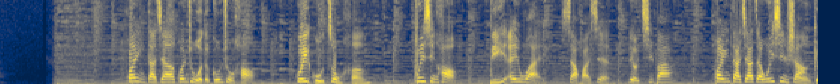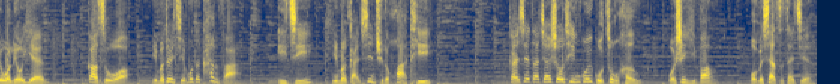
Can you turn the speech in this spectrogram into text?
欢迎大家关注我的公众号“硅谷纵横”。微信号 b a y 下划线六七八，欢迎大家在微信上给我留言，告诉我你们对节目的看法，以及你们感兴趣的话题。感谢大家收听《硅谷纵横》，我是以望，我们下次再见。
